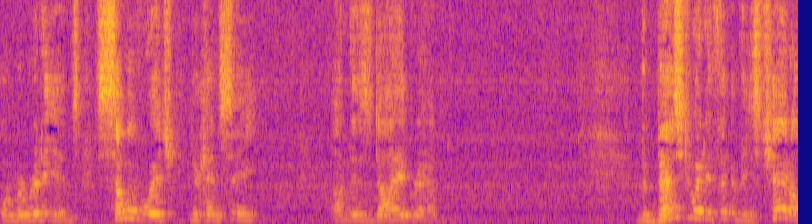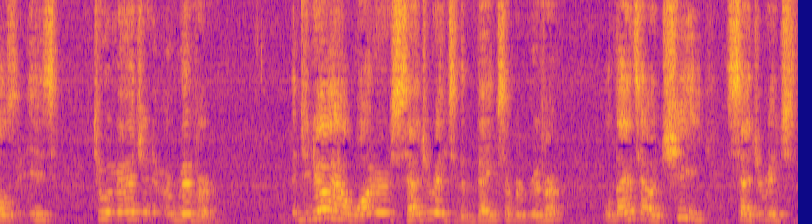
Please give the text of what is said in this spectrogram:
or meridians, some of which you can see on this diagram. The best way to think of these channels is to imagine a river. And do you know how water saturates the banks of a river? Well, that's how qi saturates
